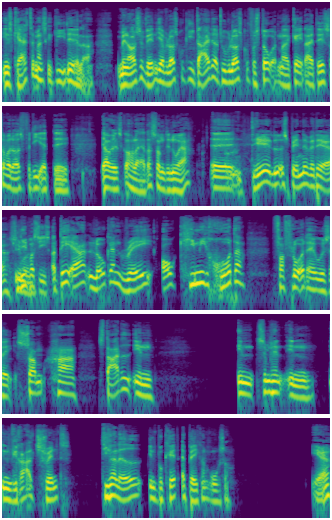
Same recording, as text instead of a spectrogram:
ens kæreste, man skal give det, eller, men også ven. Jeg vil også kunne give dig det, og du vil også kunne forstå, at når jeg gav dig det, så var det også fordi, at øh, jeg jo elsker og holder af dig, som det nu er. Øh, Det lyder spændende, hvad det er, Simon. Lige præcis. Og det er Logan Ray og Kimi Rutter fra Florida i USA, som har startet en, en simpelthen en, en viral trend. De har lavet en buket af baconroser. Ja,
